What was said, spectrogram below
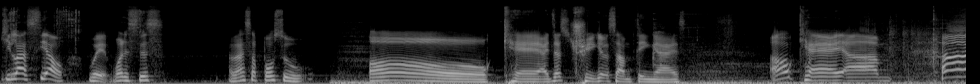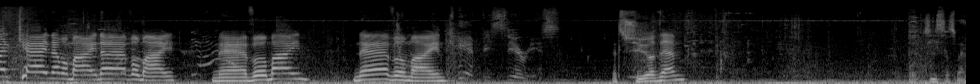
Gila siao. Wait, what is this? Am I supposed to... Oh, okay. I just triggered something, guys. Okay, um... Okay, never mind, never mind. Never mind. Never mind. Can't be serious. That's two of them. Oh, Jesus, man.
